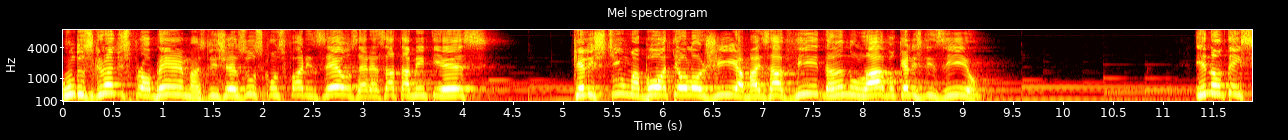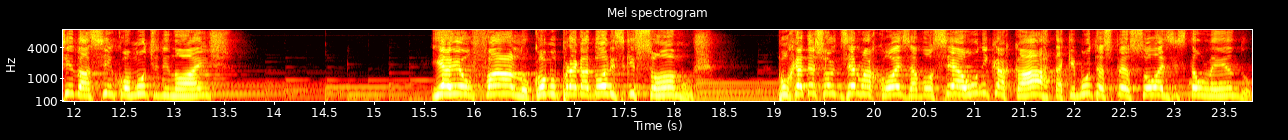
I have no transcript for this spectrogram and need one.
Um dos grandes problemas de Jesus com os fariseus era exatamente esse: que eles tinham uma boa teologia, mas a vida anulava o que eles diziam. E não tem sido assim com muitos de nós. E aí eu falo, como pregadores que somos, porque deixa eu lhe dizer uma coisa: você é a única carta que muitas pessoas estão lendo,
